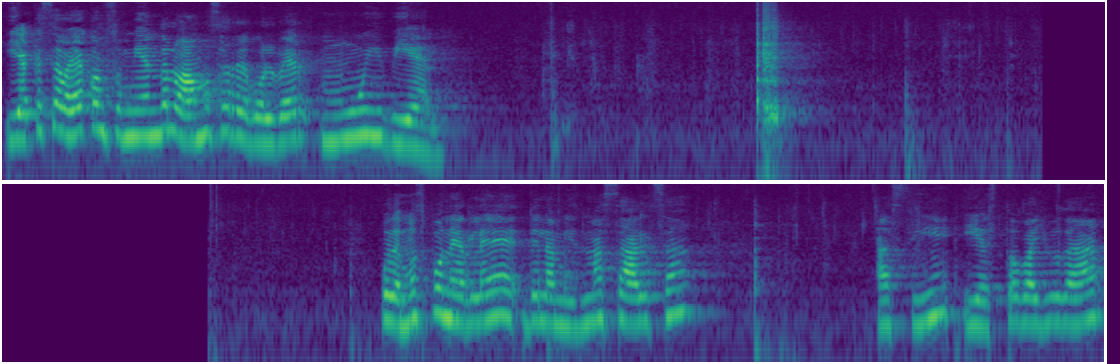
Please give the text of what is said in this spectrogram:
y ya que se vaya consumiendo lo vamos a revolver muy bien. Podemos ponerle de la misma salsa, así, y esto va a ayudar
